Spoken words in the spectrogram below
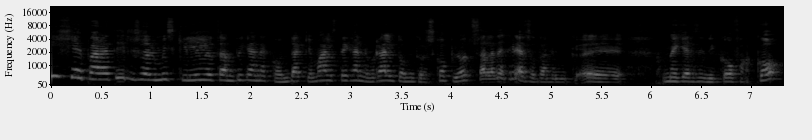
είχε παρατήρηση ο Ερμής και η Λίλη όταν πήγανε κοντά και μάλιστα είχαν βγάλει το μικροσκόπιό τους αλλά δεν χρειάζονταν ε, μεγεθυντικό φακό.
